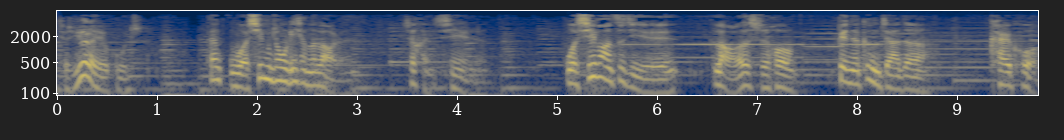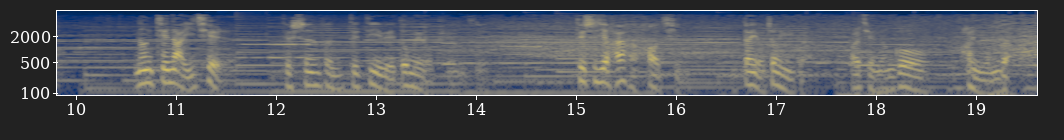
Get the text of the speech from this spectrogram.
就是越来越固执。但我心目中理想的老人是很吸引人。我希望自己老了的时候变得更加的开阔，能接纳一切人，对身份、对地位都没有偏见，对世界还很好奇，但有正义感，而且能够很勇敢。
